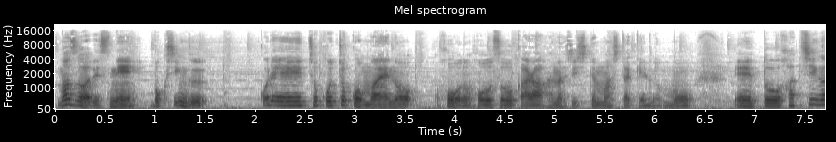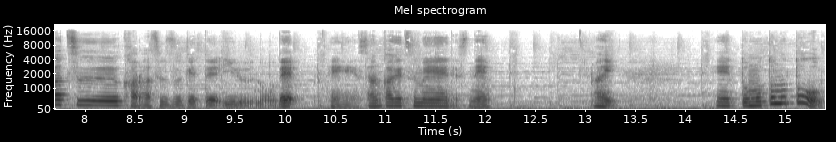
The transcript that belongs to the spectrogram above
まずはですね、ボクシング。これ、ちょこちょこ前の方の放送から話してましたけれども、えっ、ー、と、8月から続けているので、えー、3ヶ月目ですね。はい。えっ、ー、と、もともと、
